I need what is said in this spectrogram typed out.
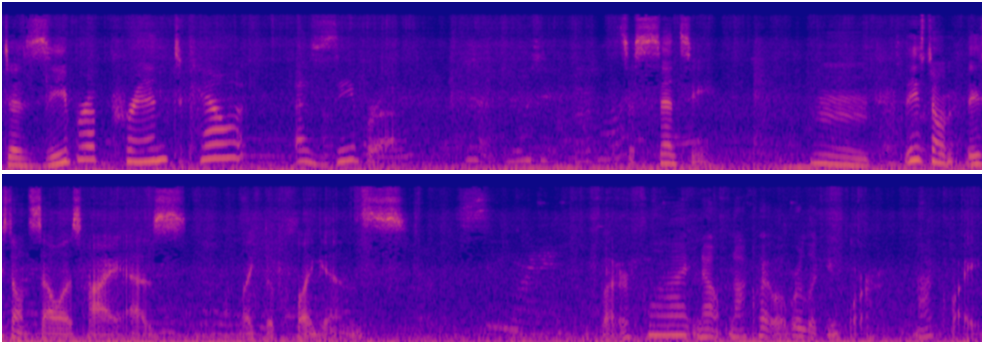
Does zebra print count as zebra? It's a Scentsy. Hmm. These don't these don't sell as high as like the plugins. Butterfly? No, not quite what we're looking for. Not quite.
